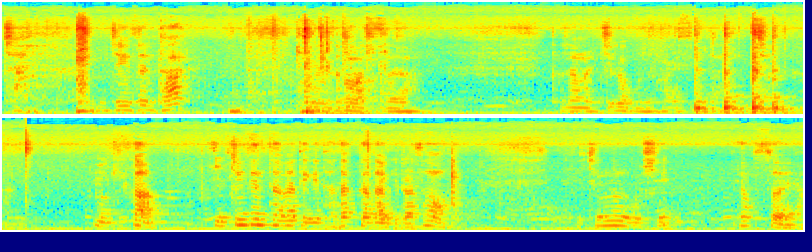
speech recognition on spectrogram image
자, 인증센터 네, 들어왔어요. 도장을 찍어보도록 하겠습니다. 여기가 인증센터가 되게 다닥다닥이라서 찍는 곳이 없어요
